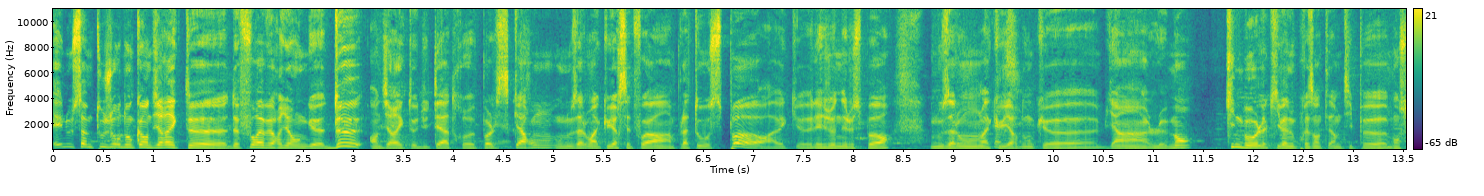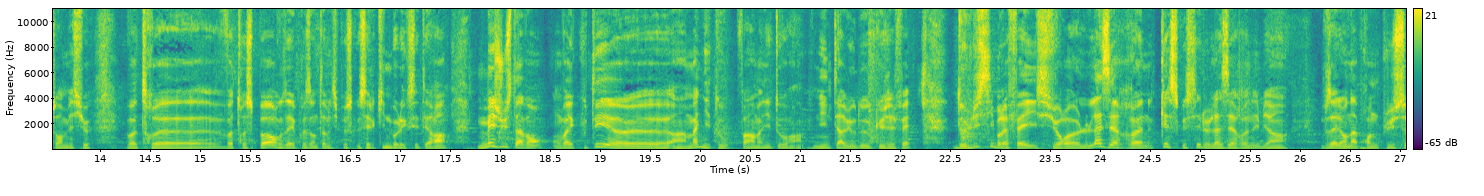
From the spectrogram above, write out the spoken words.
Et nous sommes toujours donc en direct euh, de Forever Young 2, en direct du théâtre Paul Scarron, où nous allons accueillir cette fois un plateau sport avec euh, les jeunes et le sport. Nous allons accueillir donc euh, bien le Mans Kinball qui va nous présenter un petit peu, euh, bonsoir messieurs, votre, euh, votre sport. Vous avez présenté un petit peu ce que c'est le Kinball, etc. Mais juste avant, on va écouter euh, un magnéto, enfin un magnéto, hein, une interview que j'ai fait de Lucie Breffey sur le laser run. Qu'est-ce que c'est le laser run? Eh bien, vous allez en apprendre plus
